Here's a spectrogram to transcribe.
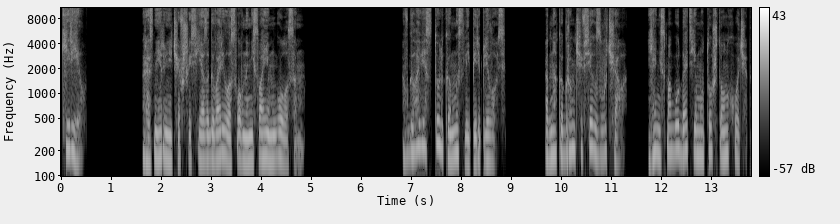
Кирилл. Разнервничавшись, я заговорила словно не своим голосом. В голове столько мыслей переплелось. Однако громче всех звучало. Я не смогу дать ему то, что он хочет.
